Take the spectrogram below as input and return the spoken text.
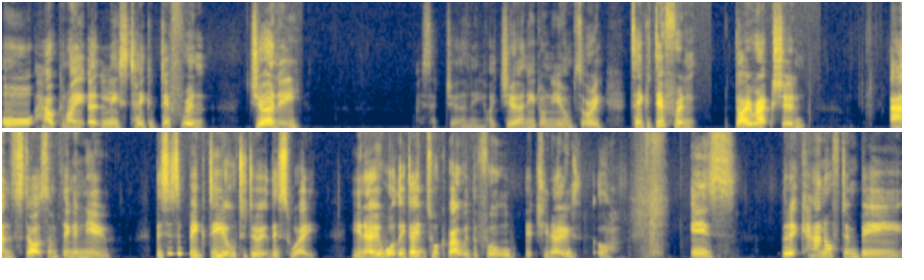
Or how can I at least take a different journey? Said journey. I journeyed on you. I'm sorry. Take a different direction and start something anew. This is a big deal to do it this way. You know, what they don't talk about with the Fool, itchy nose, oh, is that it can often be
